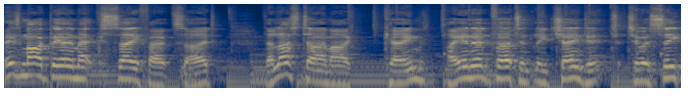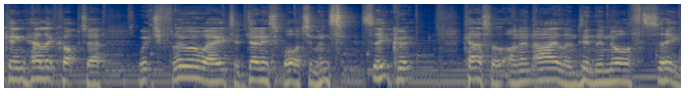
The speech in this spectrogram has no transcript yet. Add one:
Is my BMX safe outside? The last time I came, I inadvertently chained it to a Sea King helicopter which flew away to Dennis Waterman's secret castle on an island in the North Sea.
